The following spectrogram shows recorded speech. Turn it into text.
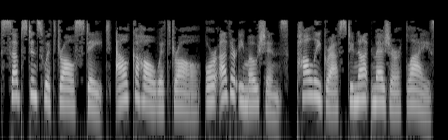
substance withdrawal state alcohol withdrawal or other emotions. Polygraphs do not measure lies.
